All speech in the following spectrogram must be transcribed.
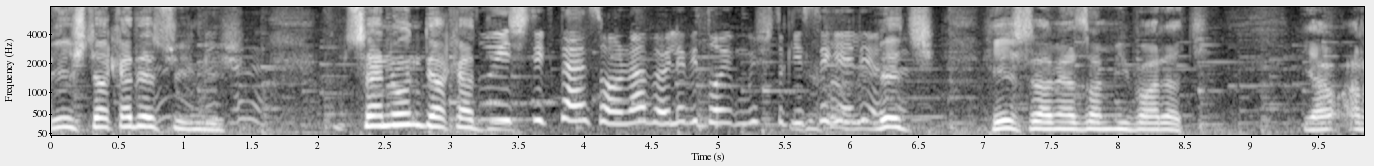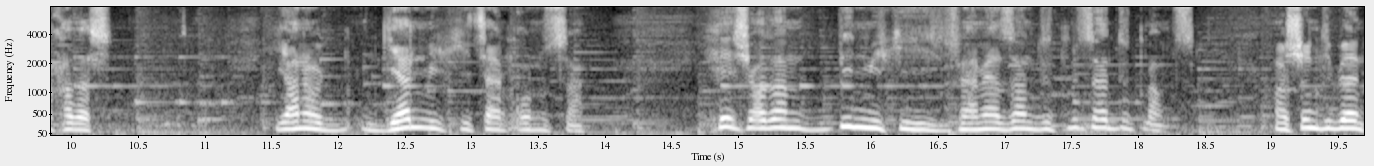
Beş dakikada suymuş. Sen on dakika Su içtikten sonra böyle bir doymuşluk hissi geliyor. Hiç, hiç Ramazan mübarek. Ya arkadaş, yani gelmiyor ki sen konuşsan. Hiç adam bilmiyor ki Ramazan tutmuşsa tutmamış. Ha şimdi ben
